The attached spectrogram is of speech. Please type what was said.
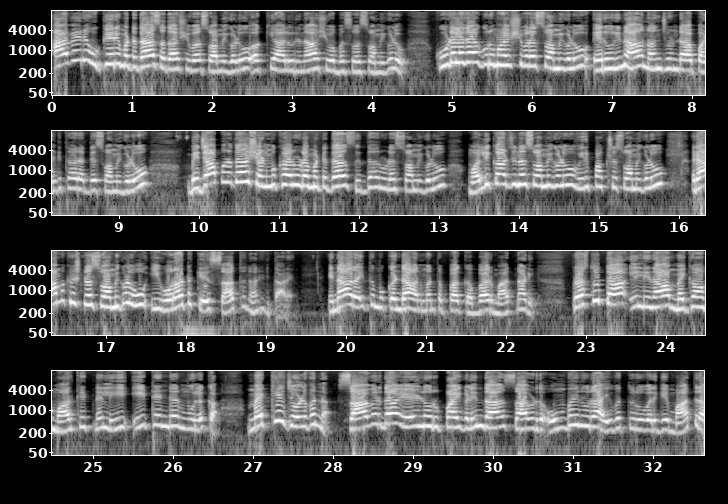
ಹಾವೇರಿ ಹುಕ್ಕೇರಿ ಮಠದ ಸದಾಶಿವ ಸ್ವಾಮಿಗಳು ಅಕ್ಕಿಯಾಲೂರಿನ ಶಿವಬಸವ ಸ್ವಾಮಿಗಳು ಕೂಡಲದ ಗುರುಮಹೇಶ್ವರ ಸ್ವಾಮಿಗಳು, ಎರೂರಿನ ನಂಜುಂಡ ಪಂಡಿತಾರಾಧ್ಯ ಸ್ವಾಮಿಗಳು ಬಿಜಾಪುರದ ಷಣ್ಮುಖಾರೂಢ ಮಠದ ಸಿದ್ಧಾರೂಢ ಸ್ವಾಮಿಗಳು, ಮಲ್ಲಿಕಾರ್ಜುನ ಸ್ವಾಮಿಗಳು, ವಿರೂಪಾಕ್ಷ ಸ್ವಾಮಿಗಳು, ರಾಮಕೃಷ್ಣ ಸ್ವಾಮಿಗಳು ಈ ಹೋರಾಟಕ್ಕೆ ಸಾಥನ ನೀಡಿದ್ದಾರೆ. ಇನ್ನ ರೈತ ಮುಖಂಡ ಹನುಮಂತಪ್ಪ ಕಬ್ಬಾರ್ ಮಾತನಾಡಿ ಪ್ರಸ್ತುತ ಇಲ್ಲಿನ ಮೆಗಾ ಮಾರ್ಕೆಟ್ನಲ್ಲಿ ಈ ಟೆಂಡರ್ ಮೂಲಕ ಮೆಕ್ಕೆಜೋಳವನ್ನು ಸಾವಿರದ ಏಳ್ನೂರು ರೂಪಾಯಿಗಳಿಂದ ಸಾವಿರದ ಒಂಬೈನೂರ ಐವತ್ತು ರೂವರೆಗೆ ಮಾತ್ರ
